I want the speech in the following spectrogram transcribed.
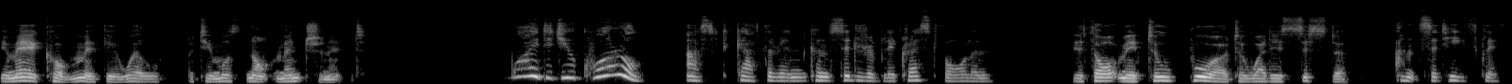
You may come, if you will, but you must not mention it." "Why did you quarrel?" asked Catherine, considerably crestfallen. "He thought me too poor to wed his sister," answered Heathcliff,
